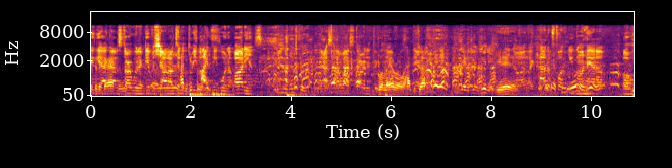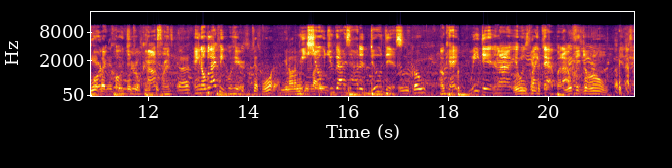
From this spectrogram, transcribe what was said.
gotta get, I gotta start with a give a shout out to the three black ice. people in the audience. That's how I started the Valero, I had to drive. You know, Yeah. I'm like, how the fuck you gonna have a Yeah, it's- horticultural it's- it's- conference? Ain't no black people here. It's Just water. You know what I mean? We It's like showed you guys how to do this. Mm, cool. Okay, we did, and I, it was like that. But I This is the room. and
